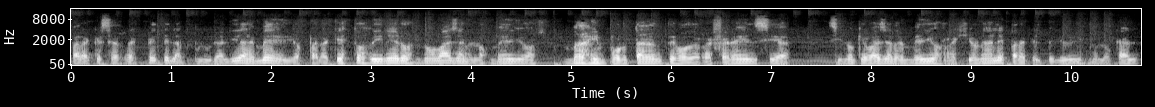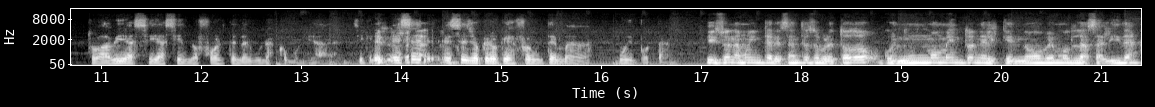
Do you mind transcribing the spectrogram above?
para que se respete la pluralidad de medios, para que estos dineros no vayan a los medios más importantes o de referencia, sino que vayan a medios regionales para que el periodismo local todavía siga siendo fuerte en algunas comunidades. Así que ese, ese yo creo que fue un tema muy importante. Sí, suena muy interesante, sobre todo en un momento en el que no vemos la salida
